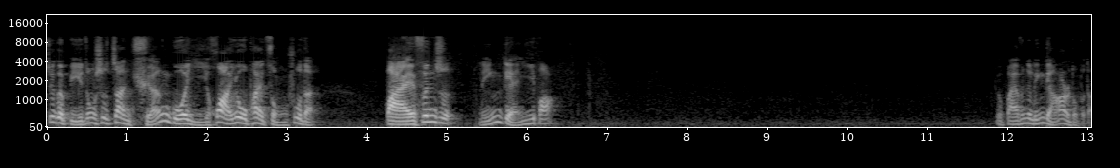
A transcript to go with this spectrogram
这个比重是占全国已化右派总数的百分之零点一八。百分之零点二都不到。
